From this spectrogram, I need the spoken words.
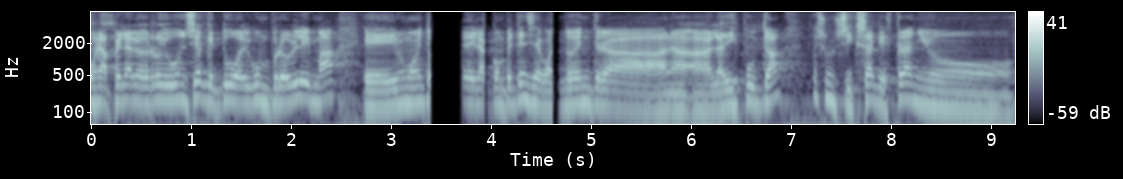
Una pena lo de Rudy Buncia que tuvo algún problema eh, en un momento de la competencia cuando entra a la, disputa. Es un zigzag extraño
